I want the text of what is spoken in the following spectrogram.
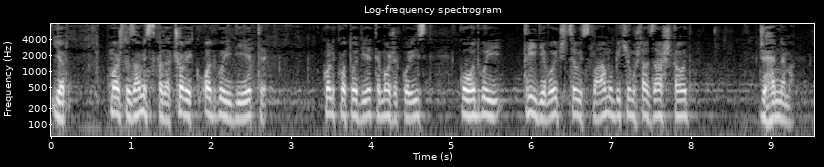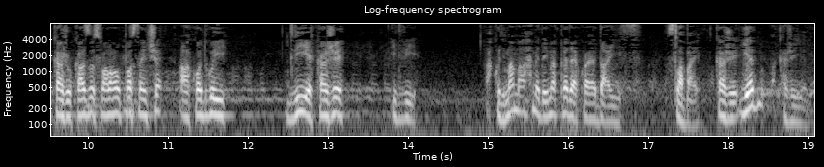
Jer možete zamisliti kada čovjek odgoji dijete, koliko to dijete može koristiti, ko odgoji tri djevojčice u islamu, bit će mu šta zašta od džehennema. Kažu, kazao sam Allahov poslaniče, a ako odgoji dvije, kaže i dvije. A kod imama Ahmeda ima predaja koja je daif, slaba je. Kaže jednu, a kaže jednu.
